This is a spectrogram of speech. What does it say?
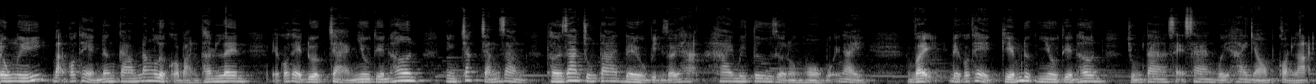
Đồng ý, bạn có thể nâng cao năng lực của bản thân lên để có thể được trả nhiều tiền hơn, nhưng chắc chắn rằng thời gian chúng ta đều bị giới hạn 24 giờ đồng hồ mỗi ngày. Vậy, để có thể kiếm được nhiều tiền hơn, chúng ta sẽ sang với hai nhóm còn lại.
